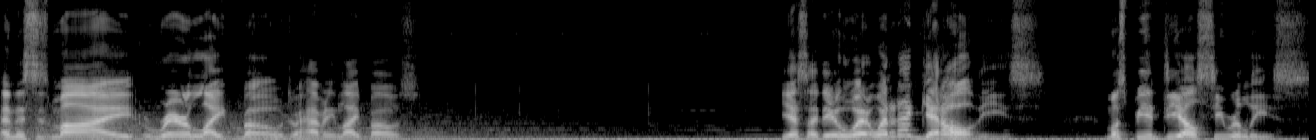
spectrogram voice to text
And this is my rare light bow. Do I have any light bows? Yes, I do. When, when did I get all these? Must be a DLC release.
